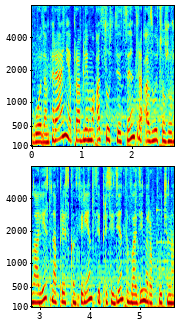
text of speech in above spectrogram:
года. Ранее проблему отсутствия центра озвучил журналист на пресс-конференции президента Владимира Путина.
